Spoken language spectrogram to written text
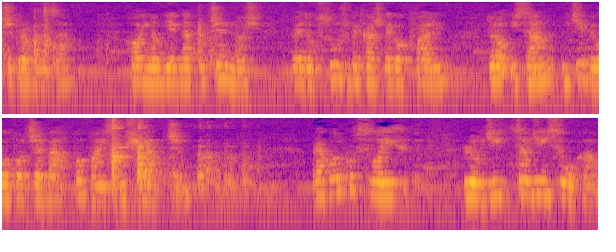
przyprowadza. Hojną jednak uczynność według służby każdego chwalił, którą i sam, gdzie było potrzeba, po państwu świadczył. Rachunków swoich ludzi co dzień słuchał,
